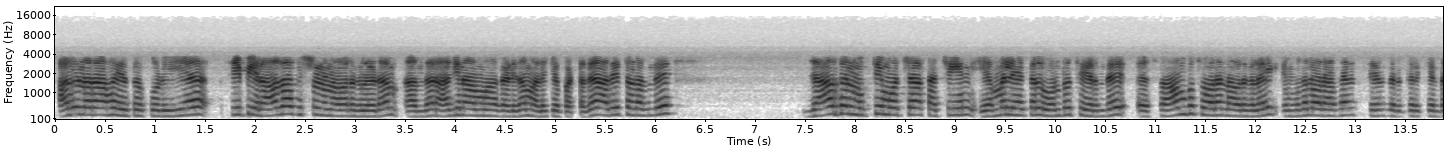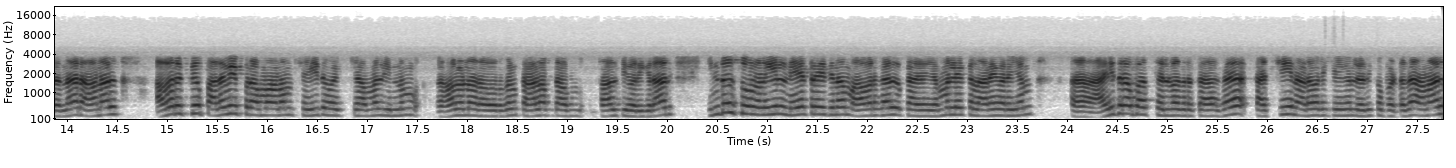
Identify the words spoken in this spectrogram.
ஆளுநராக இருக்கக்கூடிய சி பி ராதாகிருஷ்ணன் அவர்களிடம் அந்த ராஜினாமா கடிதம் அளிக்கப்பட்டது. அதைத் தொடர்ந்து ஜார்க்கண்ட் முக்தி மோர்ச்சா கட்சியின் எம்எல்ஏக்கள் ஒன்று சேர்ந்து சாம்பு சோரன் அவர்களை முதல்வராக தேர்ந்தெடுத்திருக்கின்றனர். ஆனால் அவருக்கு பதவி பிரமாணம் செய்து வைக்காமல் இன்னும் ஆளுநர் அவர்கள் காலம் தாழ்த்தி வருகிறார். இந்த சூழ்நிலையில் நேற்றைய தினம் அவர்கள் எம்எல்ஏக்கள் அனைவரையும் அஹ், ஹைதராபாத் செல்வதற்காக கட்சி நடவடிக்கைகள் எடுக்கப்பட்டது. ஆனால்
